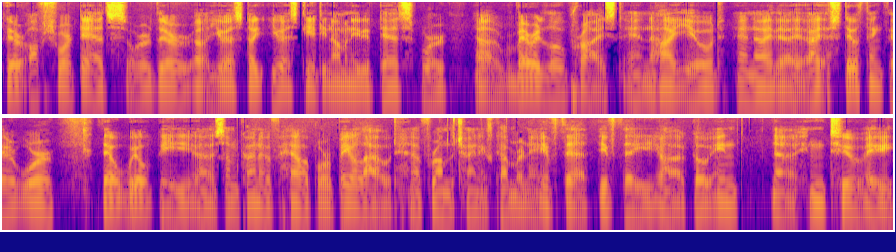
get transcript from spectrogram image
their offshore debts or their uh, US, USD denominated debts were uh, very low priced and high yield, and I, I, still think there were there will be uh, some kind of help or bailout uh, from the Chinese government if that if they uh, go in uh, into a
